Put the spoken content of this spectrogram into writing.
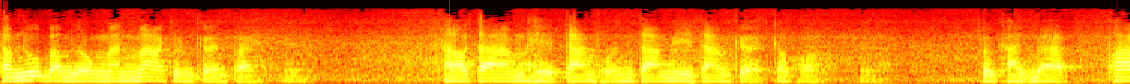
ทำนุบำรุงมันมากจนเกินไป เอาตามเหตุตามผลตามมีตามเกิดก็พอฝึกหัดแบบพระ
